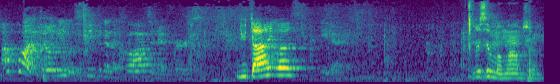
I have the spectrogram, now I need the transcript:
I thought Jody was sleeping in the closet at first. You thought he was? Yeah. This is my mom's room.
